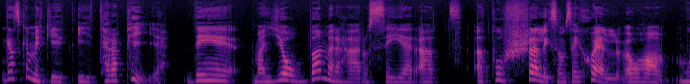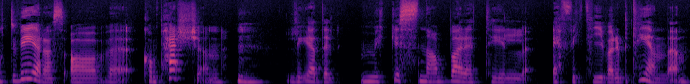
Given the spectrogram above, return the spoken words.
ganska mycket i, i terapi. Det är att man jobbar med det här och ser att, att pusha liksom sig själv och ha, motiveras av eh, compassion leder mycket snabbare till effektivare beteenden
